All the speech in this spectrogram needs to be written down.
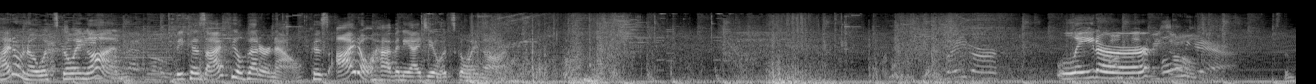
I don't know what's going on. Because I feel better now. Because I don't have any idea what's going on. Later! Later! Resolved. yeah! It's the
